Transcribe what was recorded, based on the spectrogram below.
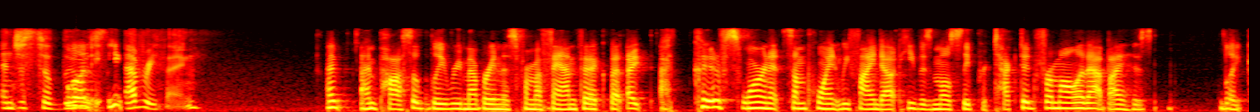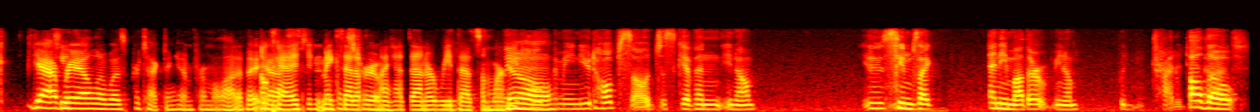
and just to lose Well, he- everything. I'm, I'm possibly remembering this from a fanfic, but I, I could have sworn at some point we find out he was mostly protected from all of that by his, like, Yeah, He- Rhaella was protecting him from a lot of it. okay, I didn't make That's that up true. in my head then or read that somewhere. No. hope- I mean, you'd hope so, just given, you know, it seems like any mother, you know, would try to do Although- that.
